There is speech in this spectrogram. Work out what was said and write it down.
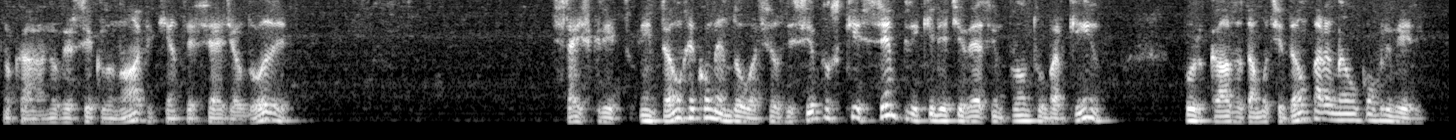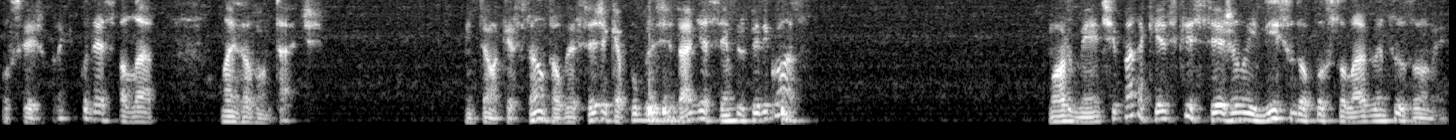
No, no versículo 9, que antecede ao 12, está escrito: Então recomendou a seus discípulos que sempre que lhe tivessem pronto o barquinho, por causa da multidão, para não o comprimirem, ou seja, para que pudesse falar mais à vontade. Então a questão talvez seja que a publicidade é sempre perigosa maiormente para aqueles que estejam no início do apostolado entre os homens.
